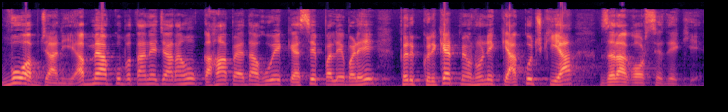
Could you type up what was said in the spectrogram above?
वो अब जानिए। अब मैं आपको बताने जा रहा हूँ कहाँ पैदा हुए, कैसे पले बढ़े, फिर क्रिकेट में उन्होंने क्या कुछ किया, जरा गौर से देखिए।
